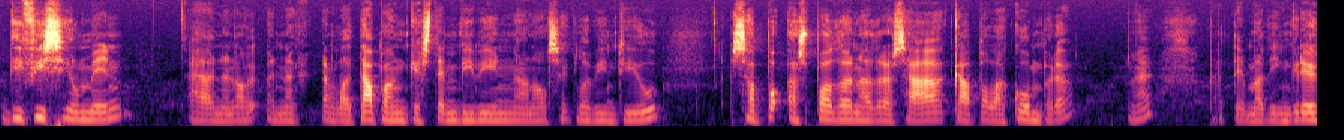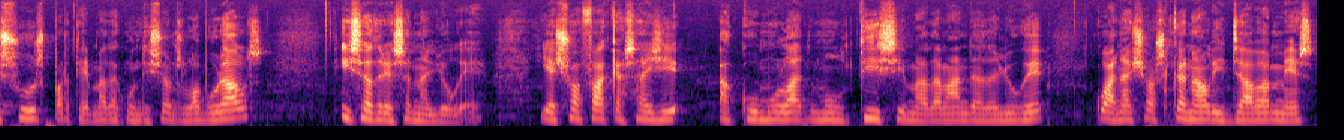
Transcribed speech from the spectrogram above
difícilment, en, en, en l'etapa en què estem vivint en el segle XXI, es poden adreçar cap a la compra, eh? per tema d'ingressos, per tema de condicions laborals, i s'adrecen al lloguer. I això fa que s'hagi acumulat moltíssima demanda de lloguer quan això es canalitzava més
